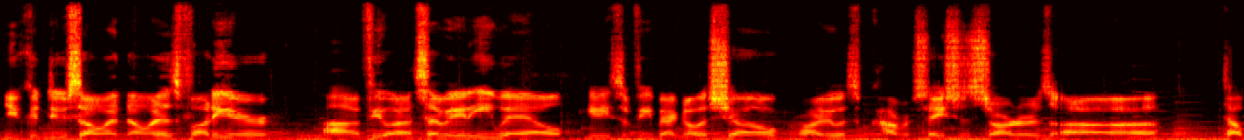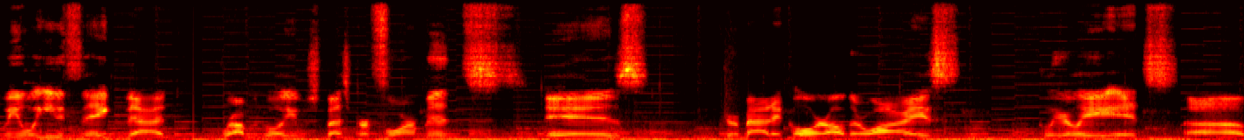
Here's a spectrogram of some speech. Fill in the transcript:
you can do so at No One Is Funnier. Uh, if you want to send me an email, give me some feedback on the show, provide me with some conversation starters, uh, tell me what you think that Robin Williams' best performance is, dramatic or otherwise. Clearly, it's uh,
